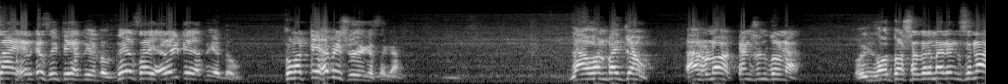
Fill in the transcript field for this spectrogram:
চাই এর কাছে টেহা দিয়ে দাও যে চাই এরই টেহা দিয়ে দাও তোমার টেহা বেশি হয়ে গেছে গা যাও ভাই যাও আর হলো টেনশন করো না ওই দশ হাজার মেরে গেছে না,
